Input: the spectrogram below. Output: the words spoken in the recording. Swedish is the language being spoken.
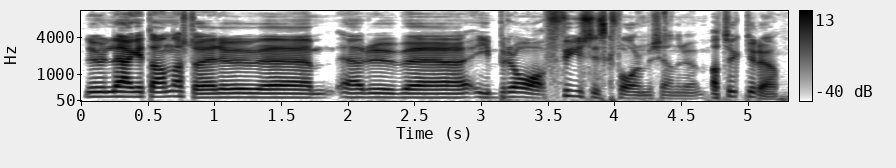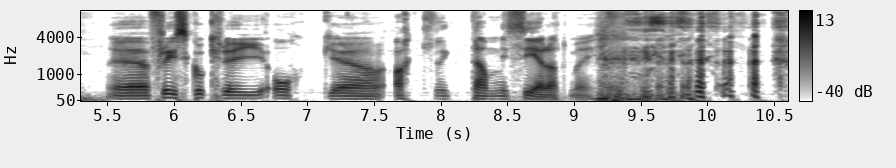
Du, läget annars då? Är du, eh, är du eh, i bra fysisk form känner du? Jag tycker det. Eh, frisk och kry och eh, akklimatiserat mig.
